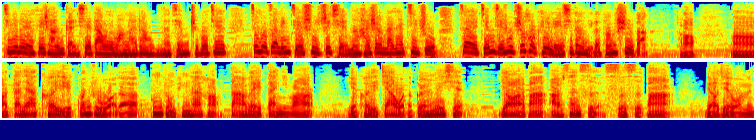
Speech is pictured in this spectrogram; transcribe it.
今天呢也非常感谢大胃王来到我们的节目直播间。最后在临结束之前呢，还是让大家记住在节目结束之后可以联系到你的方式吧。好。啊，大家可以关注我的公众平台号“大卫带你玩”，也可以加我的个人微信幺二八二三四四四八二，了解我们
